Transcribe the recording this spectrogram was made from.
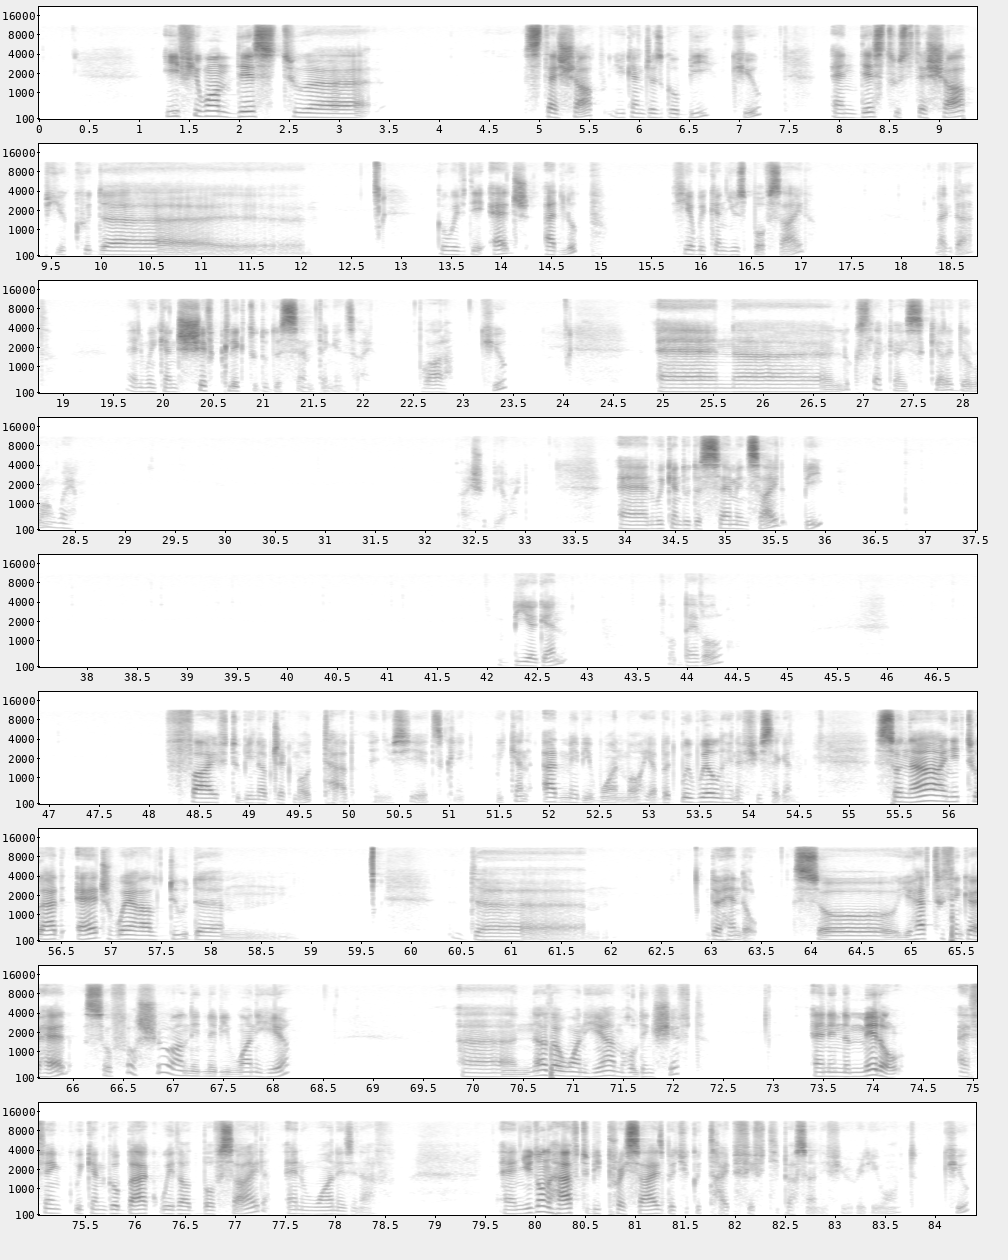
If you want this to uh, stay sharp you can just go B Q. And this to stay sharp you could uh, go with the edge add loop. Here we can use both side like that. And we can shift click to do the same thing inside. Voila Q. And uh, looks like I scale it the wrong way. I should be alright. And we can do the same inside B. B again bevel. 5 to be in object mode tab and you see it's clean. We can add maybe one more here but we will in a few seconds. So now I need to add edge where I'll do the um, the the handle. So you have to think ahead. So for sure I'll need maybe one here. Uh, another one here. I'm holding shift and in the middle I think we can go back without both side and one is enough. And you don't have to be precise but you could type 50% if you really want. Q.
